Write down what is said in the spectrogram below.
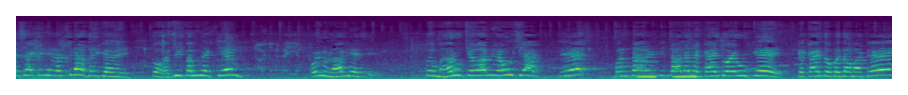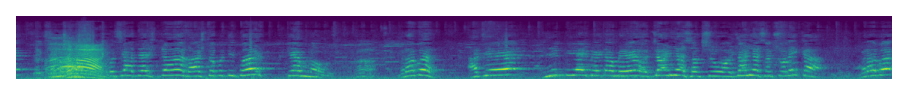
એસઆઈટી ની રચના થઈ ગઈ. તો હજી તમને કેમ ઓલું લાગે છે? તો મારું કહેવાનું એવું છે આ દેશ બંધારણથી ચાલે ને કાયદો એવું કે કે કાયદો બધા માટે સમાન. પછી આ દેશના રાષ્ટ્રપતિ પર કેમ ન હોય? બરાબર? આજે જીપીઆઈ બેઠા મેં અજાણ્યા શખ્સો અજાણ્યા શખ્સો લખ્યા. બરાબર?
